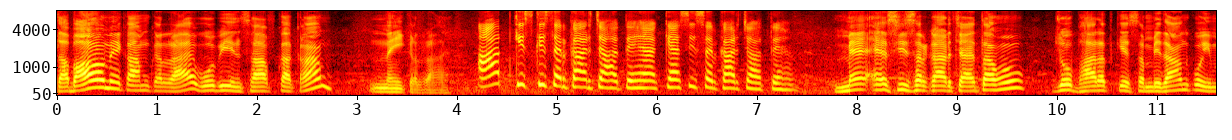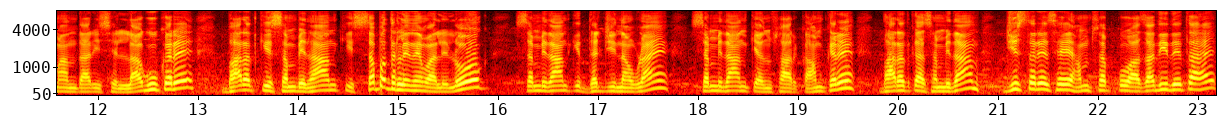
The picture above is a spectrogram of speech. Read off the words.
दबाव में काम कर रहा है वो भी इंसाफ का काम नहीं कर रहा है। आप किसकी सरकार चाहते हैं कैसी सरकार चाहते हैं? मैं ऐसी सरकार चाहता हूँ जो भारत के संविधान को ईमानदारी से लागू करे भारत की संविधान की शपथ लेने वाले लोग संविधान की धज्जी न उड़ाएँ संविधान के अनुसार काम करें। भारत का संविधान जिस तरह से हम सबको आज़ादी देता है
